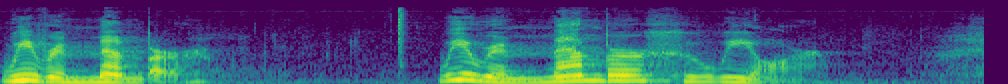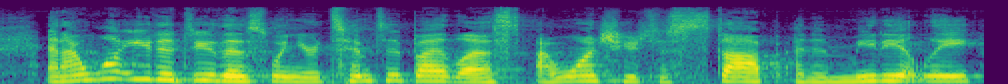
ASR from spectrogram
we remember. We remember who we are. And I want you to do this when you're tempted by lust. I want you to stop and immediately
